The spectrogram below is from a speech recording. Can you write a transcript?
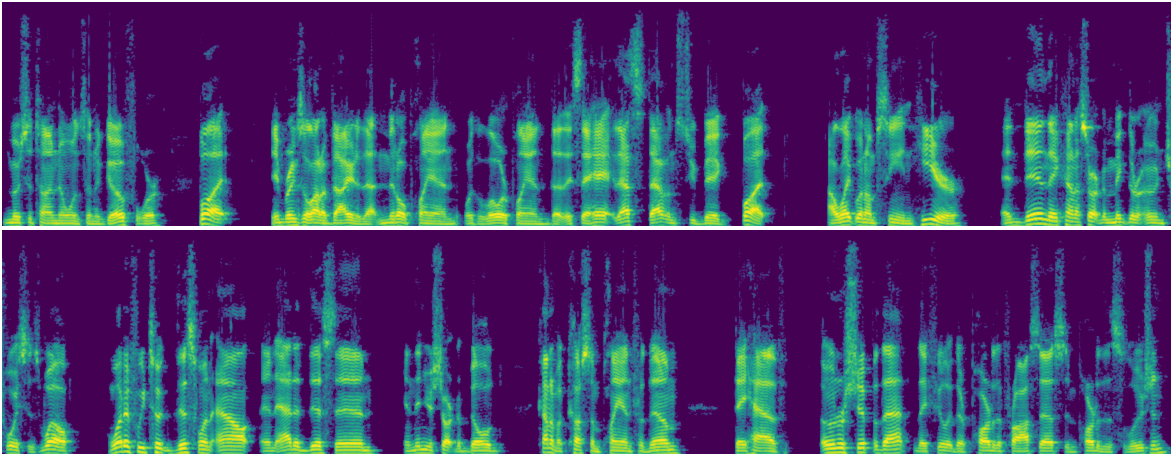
most of the time no one's going to go for, but it brings a lot of value to that middle plan or the lower plan that they say, hey, that's that one's too big, but I like what I'm seeing here. And then they kind of start to make their own choices. Well, what if we took this one out and added this in? And then you're starting to build kind of a custom plan for them. They have ownership of that. They feel like they're part of the process and part of the solution.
